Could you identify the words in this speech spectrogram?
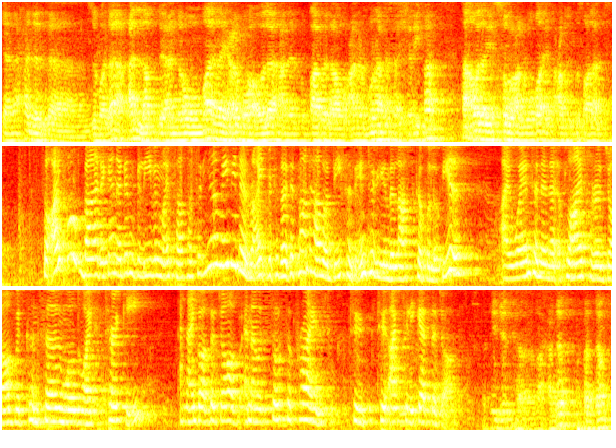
كان أحد الزملاء علق بأنه ما لا يعرف هؤلاء عن المقابلة أو عن المنافسة الشريفة هؤلاء يحصلوا على الوظائف عبر الاتصالات So I felt bad. Again, I didn't believe in myself. I said, yeah, maybe they're right because I did not have a decent interview in the last couple of years. I went and then I applied for a job with Concern Worldwide Turkey, and I got the job, and I was so surprised to, to actually get the job. نتيجة ما حدث تقدمت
